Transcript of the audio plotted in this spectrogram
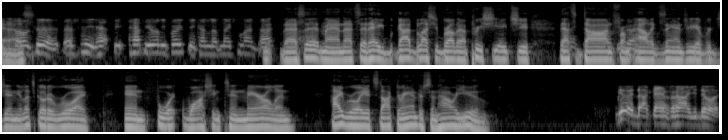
yeah. But Yeah, it's all good. That's neat. Happy happy early birthday coming up next month. Doc. That's it, man. That's it. Hey, God bless you, brother. I appreciate you. That's Don from Doc. Alexandria, Virginia. Let's go to Roy in Fort Washington, Maryland. Hi, Roy. It's Dr. Anderson. How are you? Good, Dr. Anderson. How are you doing?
